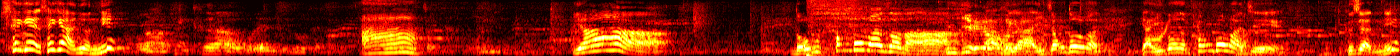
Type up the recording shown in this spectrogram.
세 개, 세 개 아니었니? 보라랑 핑크랑 오렌지도 살짝 아, 오렌지 야, 너무 평범하잖아. 이해가 아, 야, 이 정도면, 야, 이거는 평범하지. 그지 않니?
